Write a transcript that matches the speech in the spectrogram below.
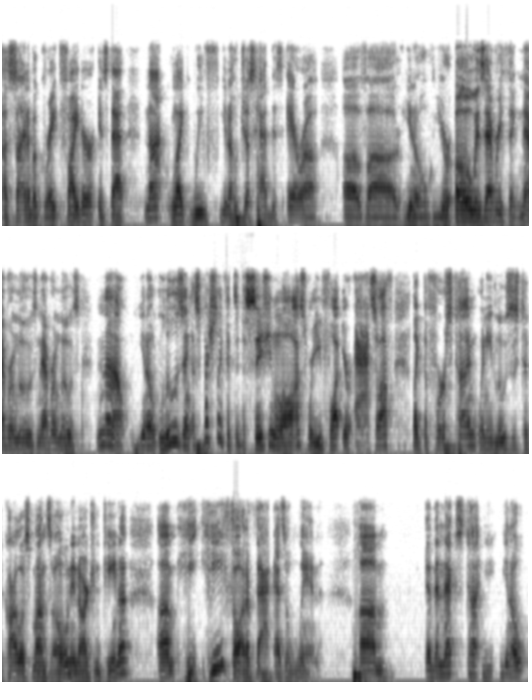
a sign of a great fighter. Is that not like we've you know just had this era of uh, you know your O is everything, never lose, never lose. Now you know losing, especially if it's a decision loss where you fought your ass off, like the first time when he loses to Carlos Monzon in Argentina, um, he he thought of that as a win. Um, and the next time, you- know,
